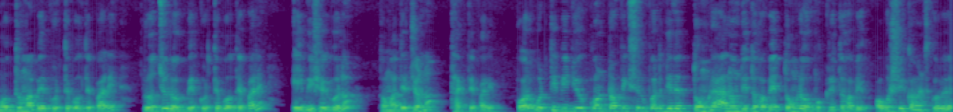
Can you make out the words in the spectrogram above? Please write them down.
মধ্যমা বের করতে বলতে পারে, প্রচুরক বের করতে বলতে পারে। এই বিষয়গুলো তোমাদের জন্য থাকতে পারে। পরবর্তী ভিডিও কোন টপিক্সের উপরে দিলে তোমরা আনন্দিত হবে, তোমরা উপকৃত হবে, অবশ্যই কমেন্টস করবে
